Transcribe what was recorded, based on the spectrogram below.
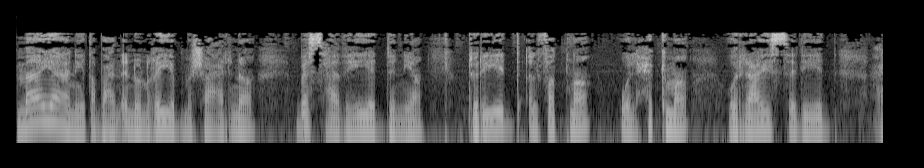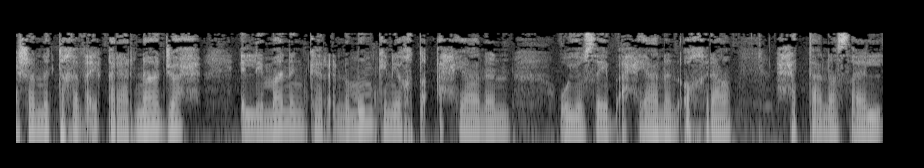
ما يعني طبعا أنه نغيب مشاعرنا بس هذه هي الدنيا. تريد الفطنة والحكمة والرأي السديد عشان نتخذ أي قرار ناجح اللي ما ننكر أنه ممكن يخطئ أحيانا ويصيب أحيانا أخرى حتى نصل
